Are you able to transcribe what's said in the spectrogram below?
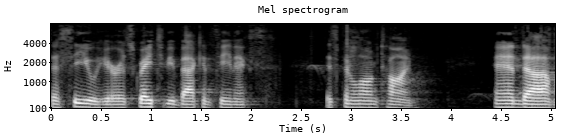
to see you here. It's great to be back in Phoenix. It's been a long time. And, uh,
